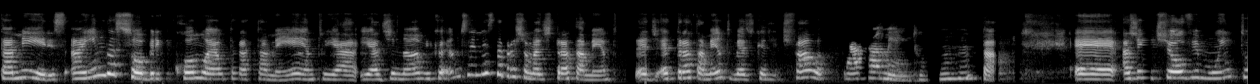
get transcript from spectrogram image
Tamires, ainda sobre como é o tratamento e a, e a dinâmica, eu não sei nem se dá para chamar de tratamento. É, é, tratamento mesmo que a gente fala? Tratamento. Uhum. Tá. É, a gente ouve muito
